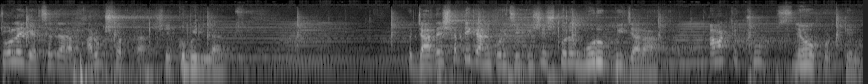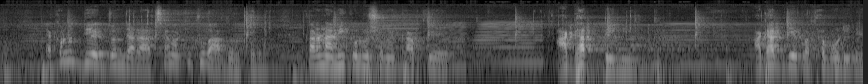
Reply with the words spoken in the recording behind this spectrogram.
চলে গেছে যারা ফারুক সরকার, সেই কুমিল্লা যাদের সাথে গান করেছি, বিশেষ করে মুরব্বী যারা, আমাকে খুব স্নেহ করতেন। এখনও দু একজন যারা আছে, আমাকে খুব আদর করে কারণ আমি কোনো সময় কাউকে আঘাত দিইনি। আঘাত দিয়ে কথা বলি নাই।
